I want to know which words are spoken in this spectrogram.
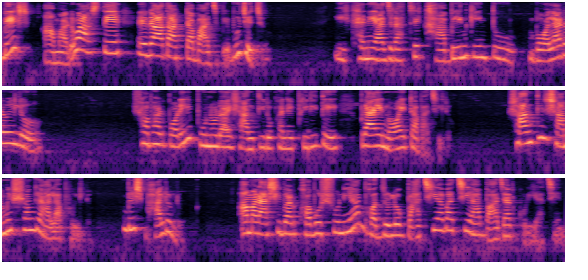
বেশ, আমারও আসতে রাত আটটা বাজবে, বুঝেছ? এখানে আজ রাত্রে খাবেন কিন্তু, বলা রইল। সভার পরে পুনরায় শান্তির ওখানে ফিরিতে প্রায় নয়টা বাজিল। শান্তির স্বামীর সঙ্গে আলাপ হইল। বেশ ভালো লোক। আমার আসিবার খবর শুনিয়া ভদ্রলোক বাছিয়া বাছিয়া বাজার করিয়াছেন।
